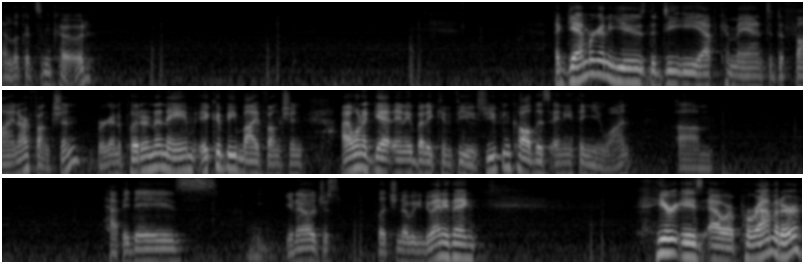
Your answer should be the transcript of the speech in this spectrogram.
and look at some code. Again, we're going to use the def command to define our function. We're going to put in a name. It could be my function. I want to get anybody confused. You can call this anything you want. Um, happy days, you know, just let you know we can do anything. Here is our parameter.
